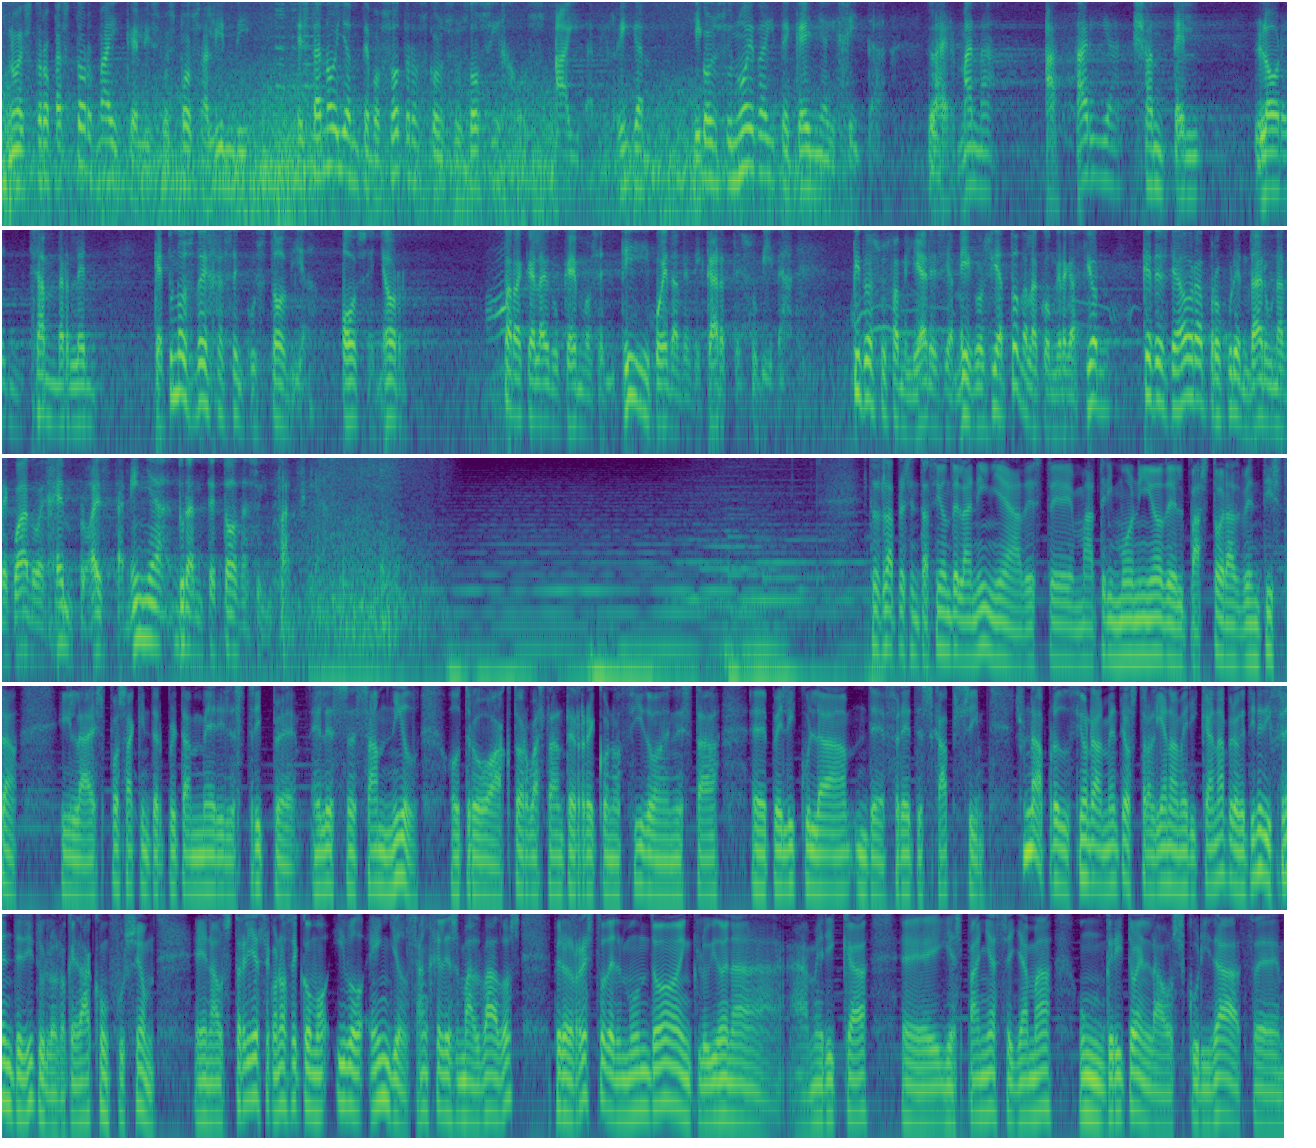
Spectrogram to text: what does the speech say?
Nuestro pastor Michael y su esposa Lindy están hoy ante vosotros con sus dos hijos, Aidan y Regan, y con su nueva y pequeña hijita, la hermana Azaria Chantel Lauren Chamberlain, que tú nos dejas en custodia, oh Señor, para que la eduquemos en ti y pueda dedicarte su vida. Pido a sus familiares y amigos y a toda la congregación que desde ahora procuren dar un adecuado ejemplo a esta niña durante toda su infancia. Esta es la presentación de la niña de este matrimonio del pastor adventista y la esposa que interpreta Meryl Streep. Él es Sam Neill, otro actor bastante reconocido en esta eh, película de Fred Schapsi. Es una producción realmente australiana-americana, pero que tiene diferente título, lo que da confusión. En Australia se conoce como Evil Angels, ángeles malvados, pero el resto del mundo, incluido en América eh, y España, se llama Un grito en la oscuridad. Eh,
